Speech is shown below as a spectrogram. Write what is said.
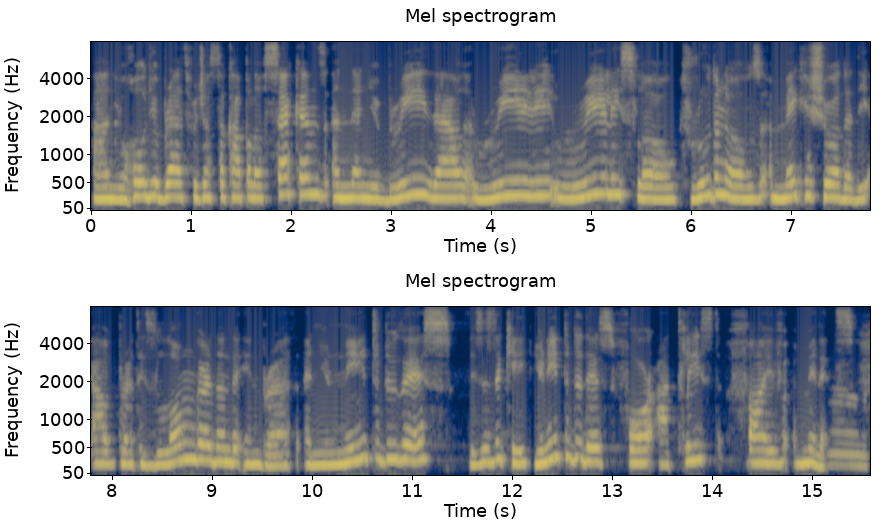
and you hold your breath for just a couple of seconds, and then you breathe out really, really slow through the nose, making sure that the out breath is longer than the in breath. And you need to do this this is the key. You need to do this for at least five minutes. Mm.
